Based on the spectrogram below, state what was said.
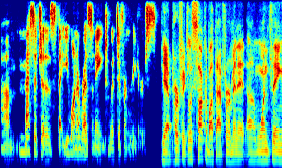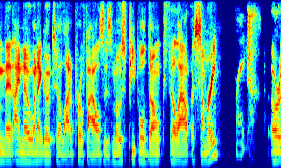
um, messages that you want to resonate with different readers. Yeah, perfect. Let's talk about that for a minute. Um, one thing that I know when I go to a lot of profiles is most people don't fill out a summary. Right. Or,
